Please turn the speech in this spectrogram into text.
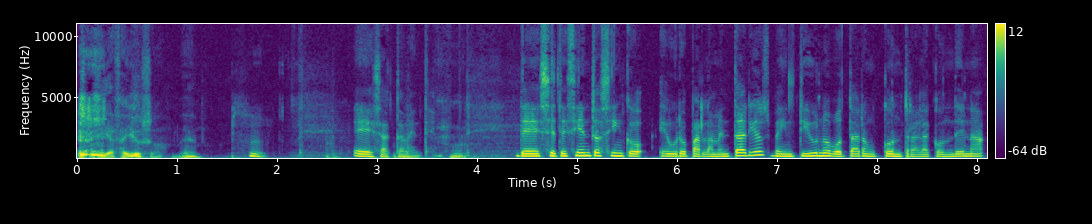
Díaz Ayuso. ¿eh? Hmm. Exactamente. Hmm. De 705 europarlamentarios, 21 votaron contra la condena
